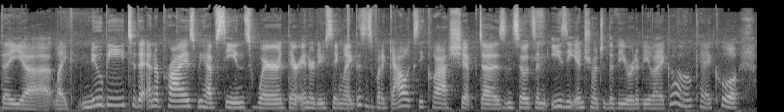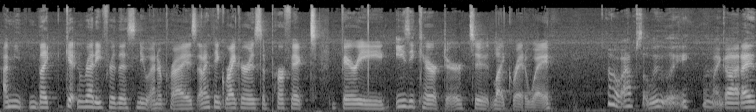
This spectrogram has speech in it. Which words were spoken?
the uh, like, newbie to the Enterprise. We have scenes where they're introducing, like, this is what a Galaxy class ship does. And so it's an easy intro to the viewer to be like, oh, okay, cool. I'm, like, getting ready for this new Enterprise. And I think Riker is a perfect, very easy character to like right away. Oh, absolutely. Oh my god. I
